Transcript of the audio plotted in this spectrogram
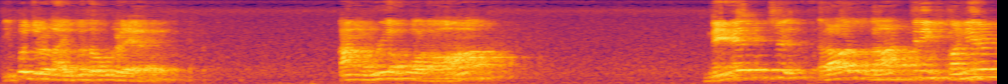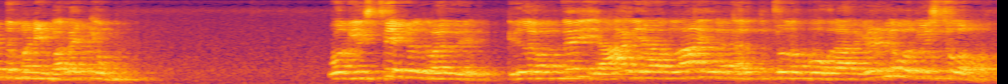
இப்ப சொல்லலாம். இப்ப தப்பு கிடையாது. நாங்க உள்ள போறோம் நேற்று அதாவது ராத்திரி பனிரெண்டு மணி வரைக்கும் ஒரு லிஸ்ட் எங்களுக்கு வருது. இதுல வந்து யார் யாரெல்லாம் இதுல கருத்து சொல்ல போகிறார்கள்னு ஒரு லிஸ்ட் வரும்.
